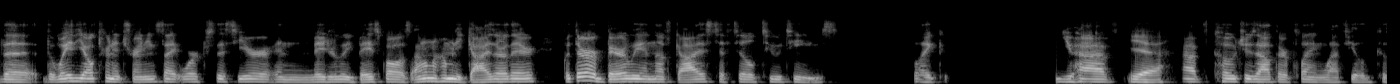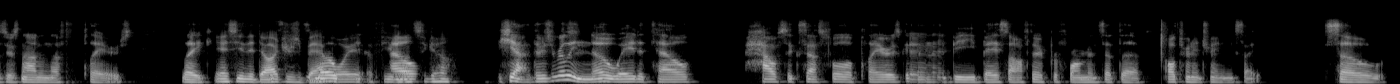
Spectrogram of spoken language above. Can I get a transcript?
the the way the alternate training site works this year in Major League Baseball is I don't know how many guys are there, but there are barely enough guys to fill two teams. Like you have Yeah. have coaches out there playing left field because there's not enough players. Like Yeah. See the Dodgers bat no boy a few tell- months ago. yeah, there's really no way to tell how successful a player is going to be based off their performance at the alternate training site. So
